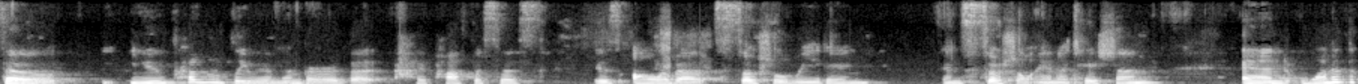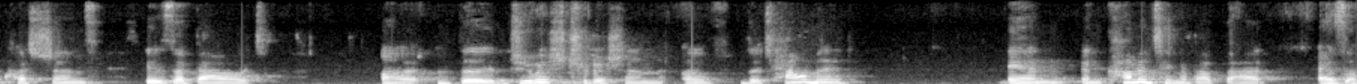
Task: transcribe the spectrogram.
So you probably remember that Hypothesis is all about social reading and social annotation. And one of the questions is about uh, the Jewish tradition of the Talmud and, and commenting about that as a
